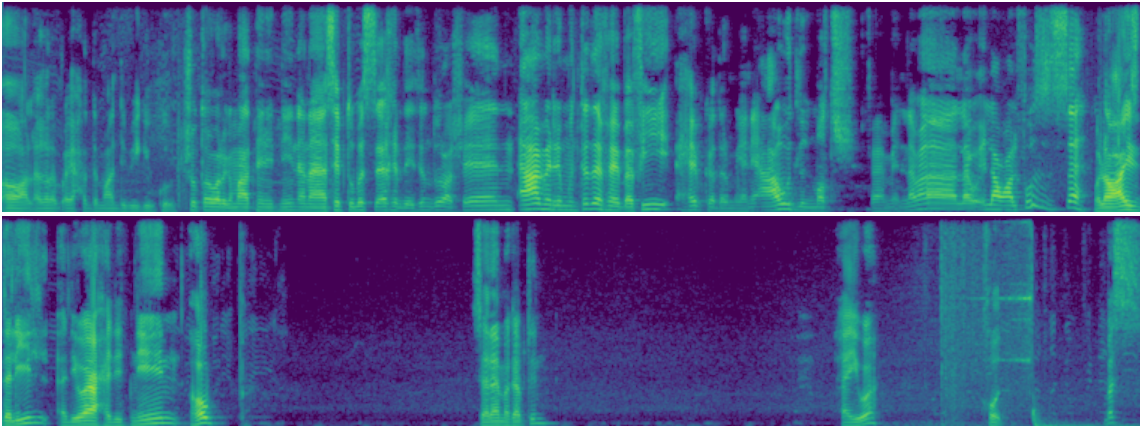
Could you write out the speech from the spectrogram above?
آه على الأغلب أي حد معدي بيجيب جول. شوط أول يا جماعة 2 2 أنا سبته بس آخر دقيقتين دول عشان أعمل ريمونتادا فيبقى فيه حبكة يعني أعود للماتش فاهم؟ إنما لو لو على الفوز سهل. ولو عايز دليل أدي واحد اتنين هوب. سلام يا كابتن. أيوه. خد. بس.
